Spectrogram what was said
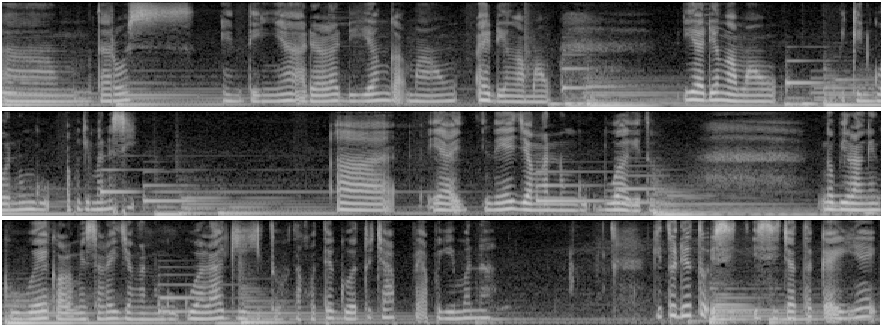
Um, terus intinya adalah dia nggak mau eh dia nggak mau. Iya dia nggak mau bikin gue nunggu. Apa gimana sih? Uh, ya intinya jangan nunggu gue gitu. Ngebilangin gue kalau misalnya jangan nunggu gue lagi gitu. Takutnya gue tuh capek apa gimana. Gitu dia tuh isi isi chatnya kayaknya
